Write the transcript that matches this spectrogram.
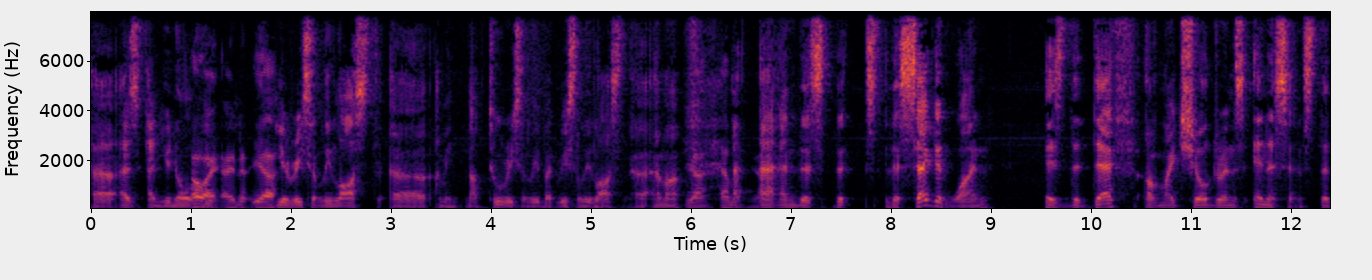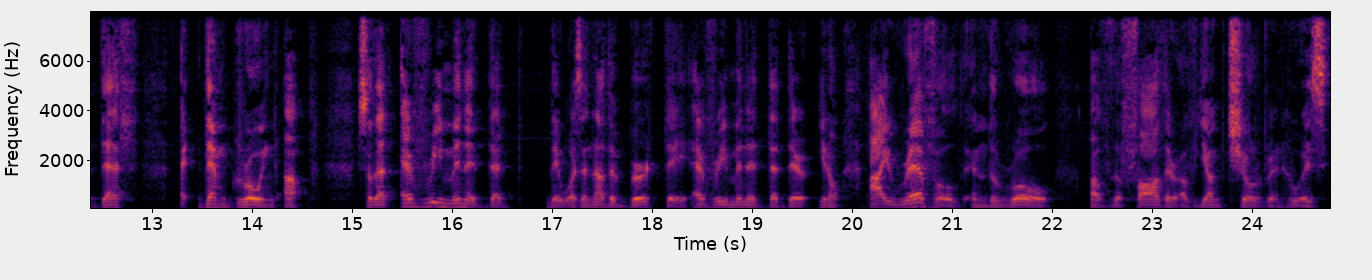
Uh, as and you know, oh, you, I, I, yeah, you recently lost. Uh, I mean, not too recently, but recently lost uh, Emma. Yeah, Emma. Yeah. and this the the second one is the death of my children's innocence, the death, them growing up, so that every minute that there was another birthday, every minute that there, you know, I reveled in the role of the father of young children who is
